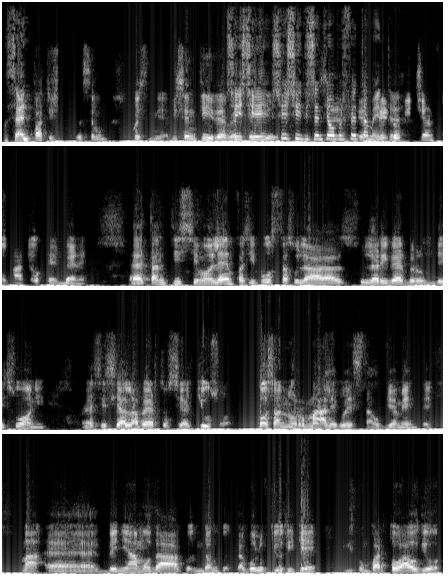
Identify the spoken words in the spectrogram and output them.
Senti. Infatti, queste, queste, mi sentite? Sì, sì, sì, sì, sì, ti sentiamo perfettamente. Ok, bene. Eh, tantissimo l'enfasi posta sulla, sul riverbero dei suoni eh, se sia all'aperto sia al chiuso. Cosa normale questa ovviamente, ma eh, veniamo da, da, da Call of Duty che il comparto audio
